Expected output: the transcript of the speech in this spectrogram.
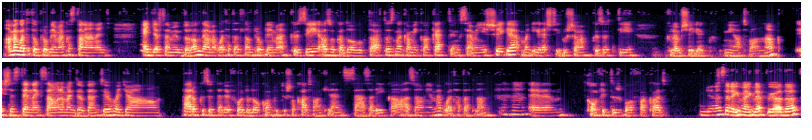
A megoldható problémák az talán egy egyértelműbb dolog, de a megoldhatatlan problémák közé azok a dolgok tartoznak, amik a kettőnk személyisége vagy életstílusa közötti különbségek miatt vannak. És ez tényleg számomra megdöbbentő, hogy a párok között előforduló konfliktusok 69%-a az valamilyen megoldhatatlan uh-huh. konfliktusból fakad. Igen, ez elég meglepő adat.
